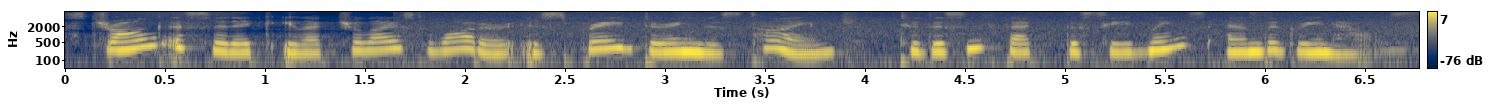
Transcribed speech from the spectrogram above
Strong acidic electrolyzed water is sprayed during this time to disinfect the seedlings and the greenhouse.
